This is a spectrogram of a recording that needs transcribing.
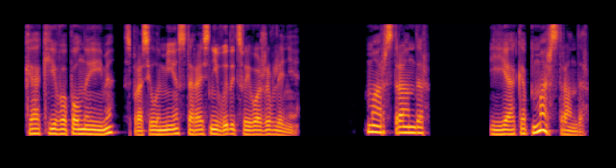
«Как его полное имя?» — спросила Мия, стараясь не выдать своего оживления. «Марстрандер». «Якоб Марстрандер»,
